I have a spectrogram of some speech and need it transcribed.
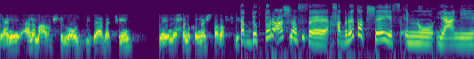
يعني أنا ما أعرفش الوعود دي ذهبت فين لأن إحنا ما كناش طرف فيها. طب دكتور أشرف آه، حضرتك شايف إنه يعني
